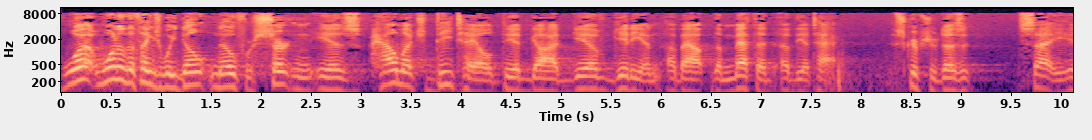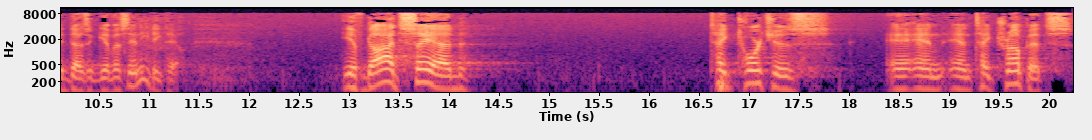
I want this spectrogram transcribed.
what, one of the things we don't know for certain is how much detail did God give Gideon about the method of the attack? The scripture doesn't say, it doesn't give us any detail. If God said, take torches and, and, take trumpets,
